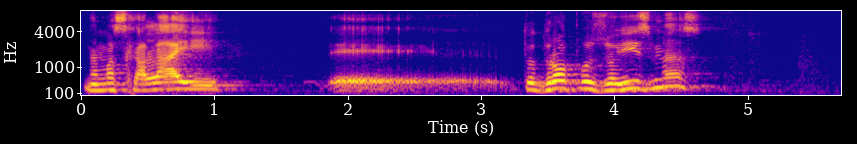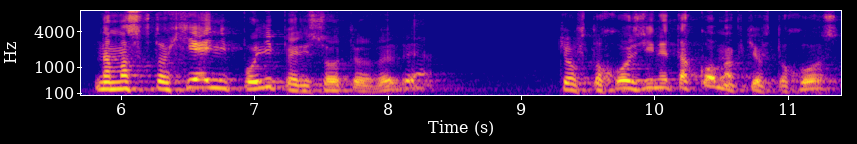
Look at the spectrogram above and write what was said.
να μας χαλάει ε, τον τρόπο ζωής μας, να μας φτωχαίνει πολύ περισσότερο βέβαια και ο φτωχός γίνεται ακόμα πιο φτωχός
